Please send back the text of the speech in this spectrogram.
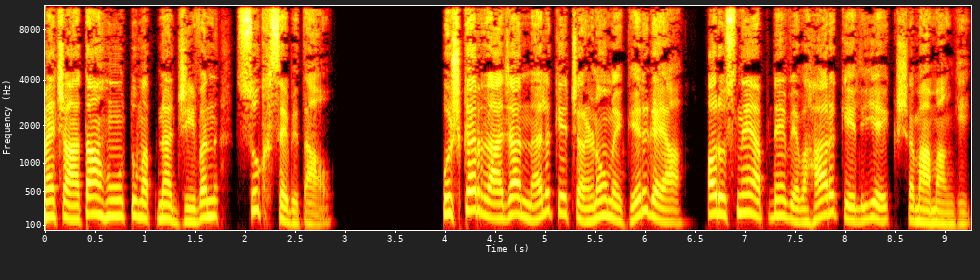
मैं चाहता हूँ तुम अपना जीवन सुख से बिताओ। पुष्कर राजा नल के चरणों में गिर गया और उसने अपने व्यवहार के लिए क्षमा मांगी।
